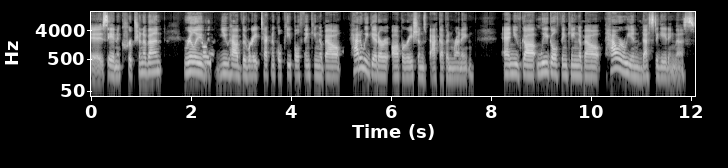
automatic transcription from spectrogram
eh, say an encryption event really oh, you have the right technical people thinking about how do we get our operations back up and running? And you've got legal thinking about how are we investigating this?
